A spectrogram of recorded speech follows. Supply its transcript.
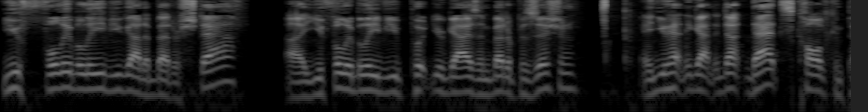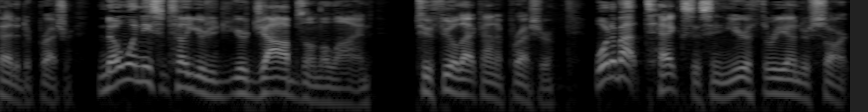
You fully believe you got a better staff. Uh, you fully believe you put your guys in better position, and you hadn't gotten it done. That's called competitive pressure. No one needs to tell you your, your job's on the line to feel that kind of pressure. What about Texas in year three under Sark?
